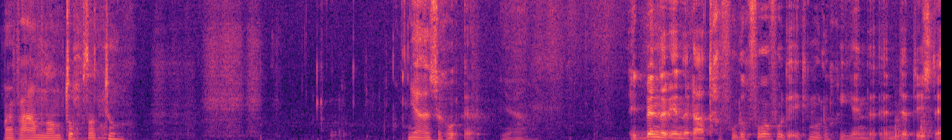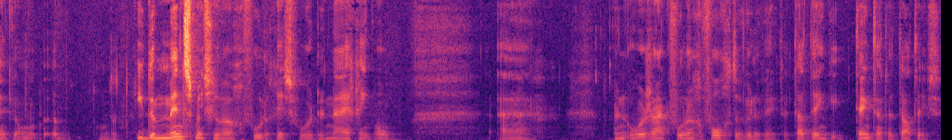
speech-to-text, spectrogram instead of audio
Maar waarom dan toch dat doen? Ja, is een goed, ja. Ik ben er inderdaad gevoelig voor, voor de etymologie. En, dat is denk ik om, omdat ieder mens misschien wel gevoelig is voor de neiging om eh, een oorzaak voor een gevolg te willen weten. Dat denk ik, ik denk dat het dat is.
